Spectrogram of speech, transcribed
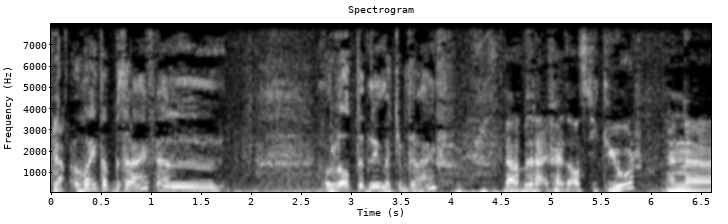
Ja. Hoe heet dat bedrijf en hoe loopt het nu met je bedrijf? Ja, dat bedrijf heet Alticure. En uh,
